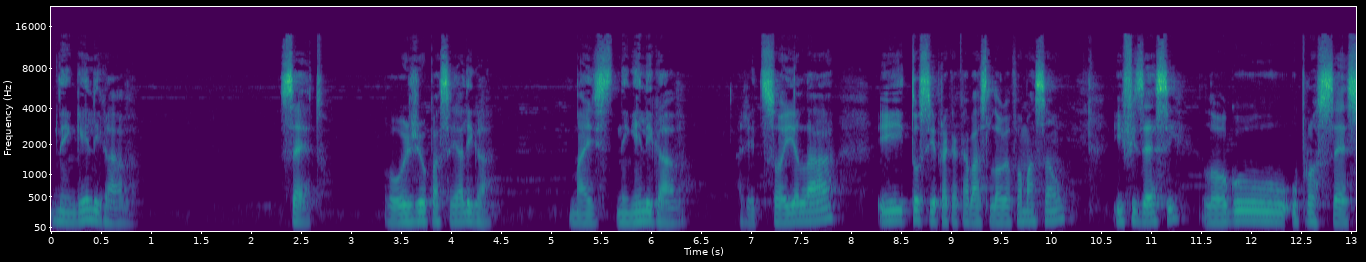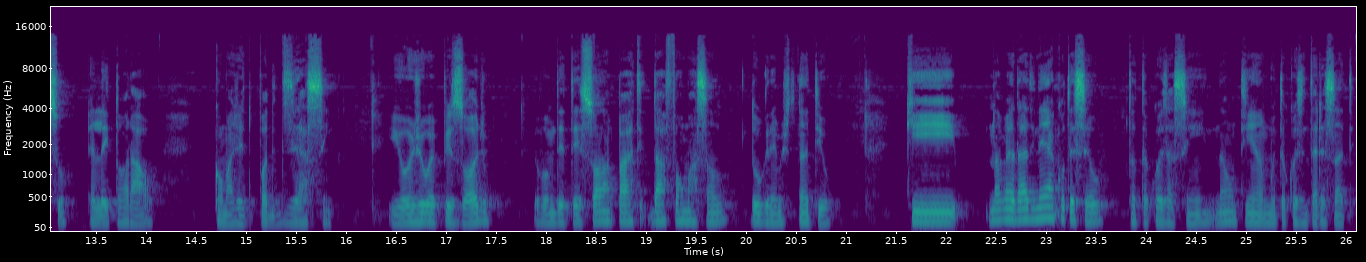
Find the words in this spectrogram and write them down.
ninguém ligava. Certo, hoje eu passei a ligar, mas ninguém ligava. A gente só ia lá e torcia para que acabasse logo a formação e fizesse logo o processo eleitoral, como a gente pode dizer assim. E hoje o episódio eu vou me deter só na parte da formação do Grêmio Estudantil, que na verdade nem aconteceu tanta coisa assim, não tinha muita coisa interessante.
